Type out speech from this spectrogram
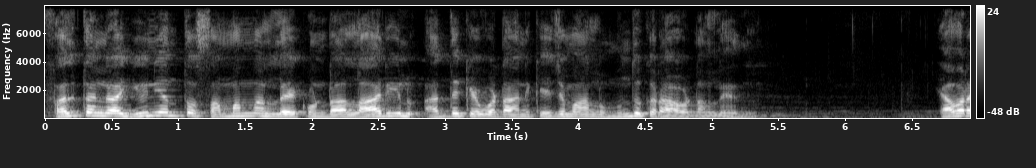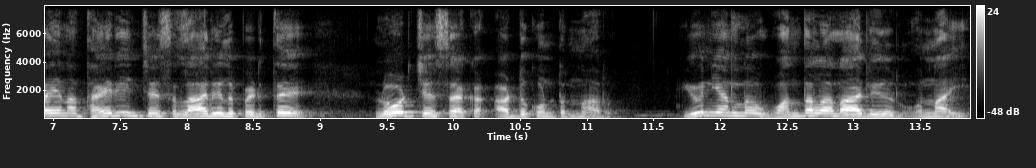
ఫలితంగా యూనియన్తో సంబంధం లేకుండా లారీలు అద్దెకివ్వడానికి యజమానులు ముందుకు రావడం లేదు. ఎవరైనా ధైర్యం చేసి లారీలు పెడితే లోడ్ చేశాక అడ్డుకుంటున్నారు. యూనియన్లో వందల లారీలు ఉన్నాయి.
